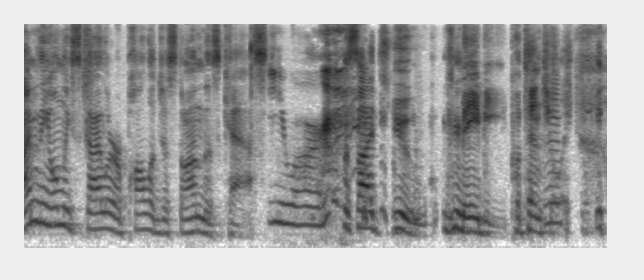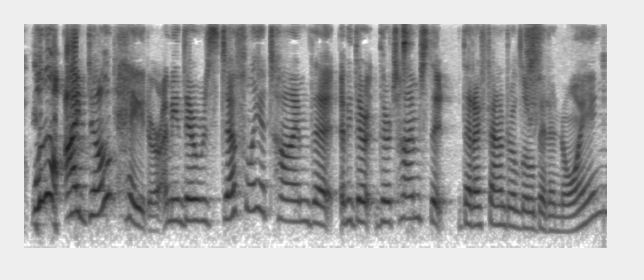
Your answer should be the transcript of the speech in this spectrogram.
I'm the only Skyler apologist on this cast. you are. Besides you, maybe, potentially. well no i don't hate her i mean there was definitely a time that i mean there, there are times that that i found her a little bit annoying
